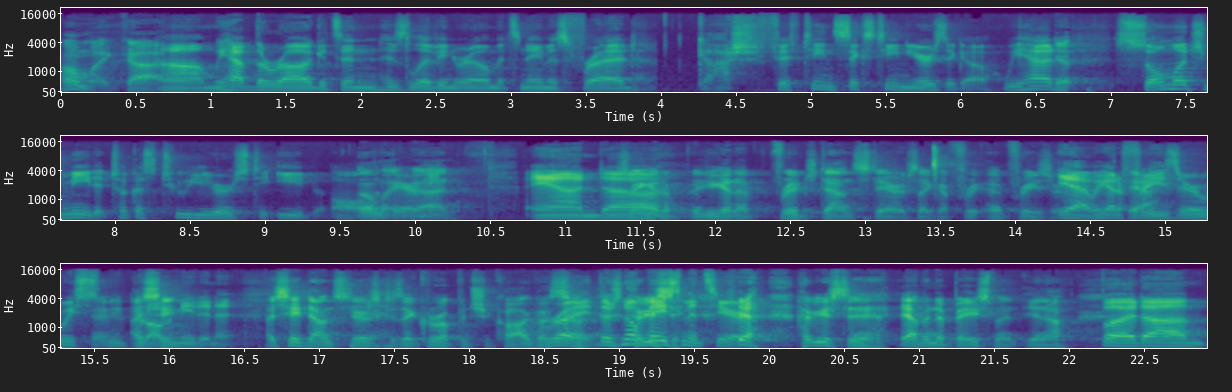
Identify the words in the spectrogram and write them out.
oh my god. Um, we have the rug. It's in his living room. Its name is Fred. Gosh, 15, 16 years ago. We had Yep. so much meat, it took us two years to eat all Oh the my bear God. meat. And uh, so you got a you got a fridge downstairs, like a, free, a freezer. yeah, we got a Yeah. freezer. We, Yeah. we I put all see. the meat in it. I say downstairs because I grew up in Chicago. so Right, there's no I'm used to- basements here. Yeah, I'm used to having a basement. You know. But um,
